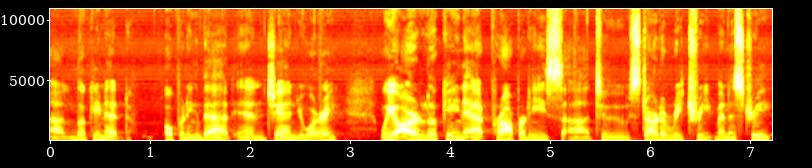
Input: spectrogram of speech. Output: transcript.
uh, looking at opening that in January. We are looking at properties uh, to start a retreat ministry.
